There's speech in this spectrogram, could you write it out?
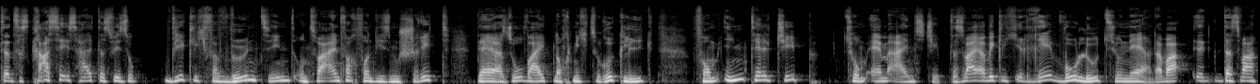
Das Krasse ist halt, dass wir so wirklich verwöhnt sind und zwar einfach von diesem Schritt, der ja so weit noch nicht zurückliegt, vom Intel-Chip zum M1-Chip. Das war ja wirklich revolutionär. Da war, äh, das war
